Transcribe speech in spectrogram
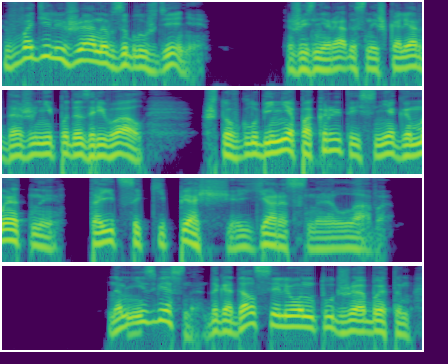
вводили Жана в заблуждение. Жизнерадостный школяр даже не подозревал, что в глубине покрытой снегом Этны таится кипящая яростная лава. Нам неизвестно, догадался ли он тут же об этом —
